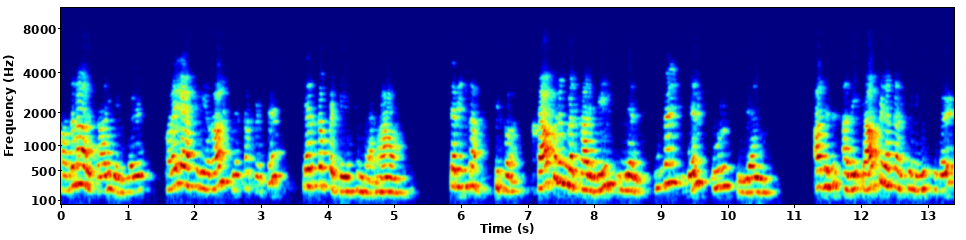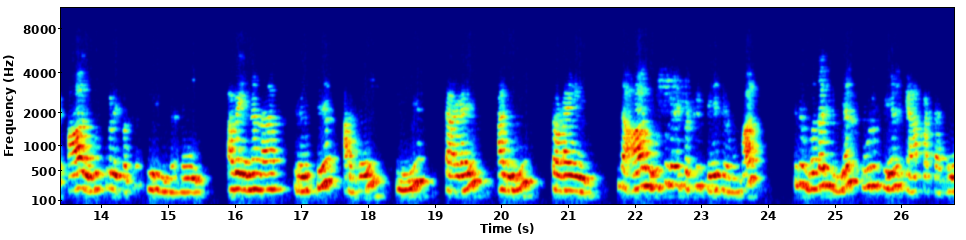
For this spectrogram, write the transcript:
பதினாறு காரியங்கள் உரையாசிரியரால் இயக்கப்பட்டு சேர்க்கப்பட்டிருக்கின்றன சரிங்களா? இப்போ காப்பருங்க காரியம் இயல் முதல் இயல் உறுப்பியல் அதில் அதை யாப்பிலக்கணத்தின் உறுப்புகள் ஆறு உறுப்புகளை பற்றி கூறுகின்றது. அவை என்னென்ன எழுத்து அதை ஈர் தழை அடி தொடை. இந்த ஆறு உறுப்புகளை பற்றி பேசுவதால் இது முதலியல் உறுப்பியல் எனப்பட்டது.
